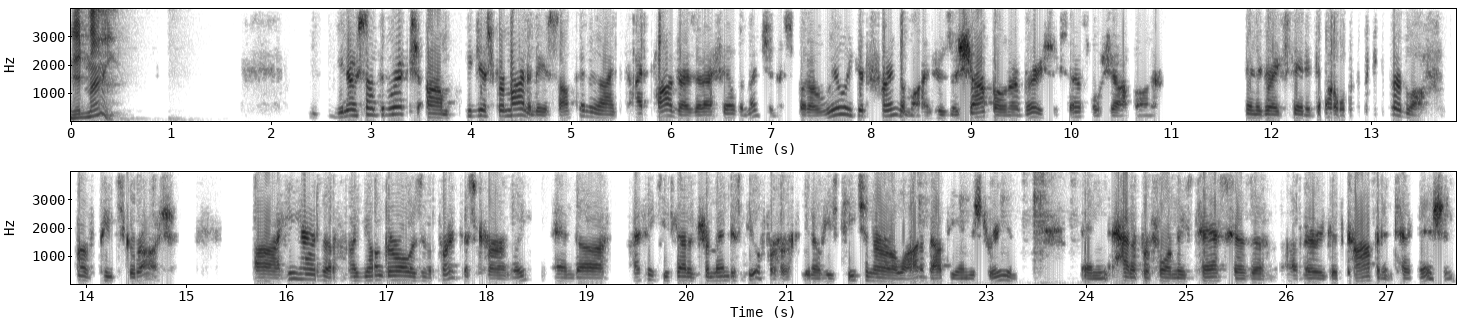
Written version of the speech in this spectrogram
good money. you know something, Rich? Um, you just reminded me of something, and I, I apologize that I failed to mention this. But a really good friend of mine, who's a shop owner, a very successful shop owner in the great state of Delaware, Pete of Pete's Garage. Uh, he has a, a young girl as an apprentice currently, and uh, I think he's got a tremendous deal for her. You know, he's teaching her a lot about the industry and and how to perform these tasks as a, a very good, competent technician.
